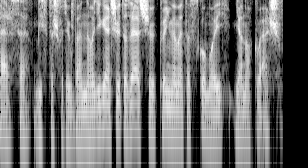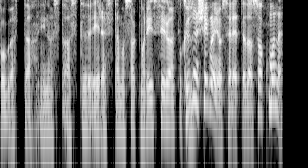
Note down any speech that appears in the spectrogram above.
Persze, biztos vagyok benne, hogy igen, sőt az első könyvemet az komoly gyanakvás fogadta. Én azt, azt éreztem a szakma részéről. A közönség nagyon szerette, de a szakma nem?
